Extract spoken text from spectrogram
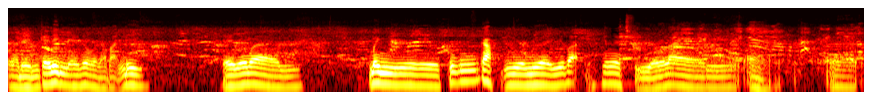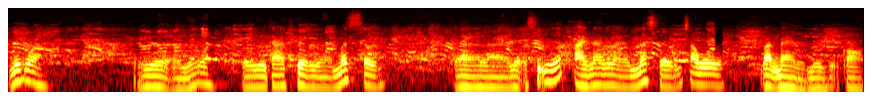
Là đến cái đinh đấy rồi là bạn đi. Thế nhưng mà mình cũng gặp nhiều người như vậy nhưng mà chủ yếu là ở, ở nước ngoài. Người ở nước ngoài. Thì người ta thường là mất sớm. Và là nghệ sĩ rất tài năng là mất sớm trong bạn bè của mình cũng có.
